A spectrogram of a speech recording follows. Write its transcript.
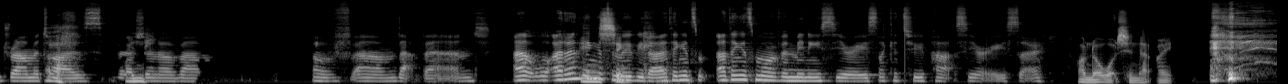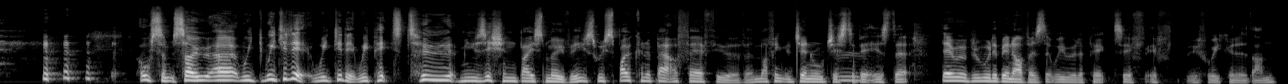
dramatized I'm- version of um, of um, that band. Uh, well, I don't think it's a movie though. I think it's I think it's more of a mini series, like a two part series. So I'm not watching that, mate. Awesome. So uh, we we did it. We did it. We picked two musician-based movies. We've spoken about a fair few of them. I think the general gist of it is that there would, would have been others that we would have picked if if if we could have done.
